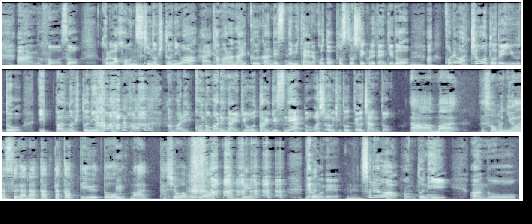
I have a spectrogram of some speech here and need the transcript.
あの、そう、これは本好きの人にははいたまらない空間ですね、みたいなことをポストしてくれたんやけど、うんあ、これは京都で言うと、一般の人には あまり好まれない業態ですね、と、わしは受け取ったよ、ちゃんと。ああ、まあ、そのニュアンスがなかったかっていうと、うんまあ、多少はもちろんあったんで、でもね、うんそれは本当に、あの、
